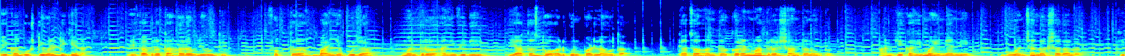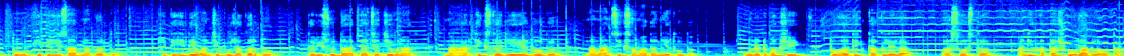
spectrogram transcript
एका गोष्टीवर टिकेना. एकाग्रता हरवली होती. फक्त बाह्यपूजा मंत्र आणि विधी यातच तो अडकून पडला होता. त्याचं अंतःकरण मात्र शांत नव्हतं. आणखी काही महिन्यांनी भुवनच्या लक्षात आलं की तो कितीही साधना करतो कितीही देवांची पूजा करतो तरीसुद्धा त्याच्या जीवनात ना आर्थिक स्थैर्य येत होतं ना मानसिक समाधान येत होतं. उलट पक्षी तो अधिक थकलेला अस्वस्थ आणि हताश होऊ लागला होता.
